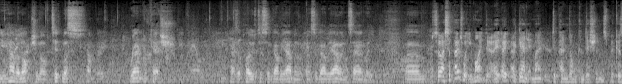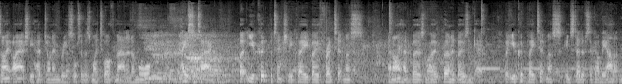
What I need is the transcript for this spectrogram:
you have an option of Titmus, Ramprakash, as opposed to Allen, uh, Sir Allen sadly. So I suppose what you might do, I, I, again, it might depend on conditions because I, I actually had John Emburey sort of as my 12th man in a more pace attack. But you could potentially play both Fred Titmus and I had Bernard Bosanquet. But you could play Titmus instead of Sir Gubby Allen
